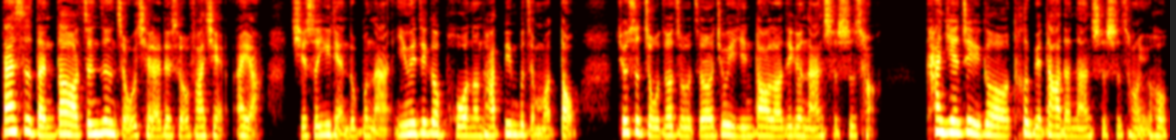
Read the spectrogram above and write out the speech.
但是等到真正走起来的时候，发现，哎呀，其实一点都不难，因为这个坡呢，它并不怎么陡，就是走着走着就已经到了这个南池市场。看见这一个特别大的南池市场以后，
